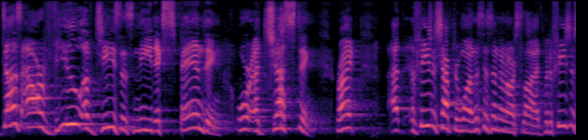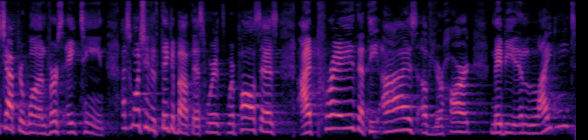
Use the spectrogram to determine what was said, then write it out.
does our view of Jesus need expanding or adjusting, right? Ephesians chapter 1, this isn't in our slides, but Ephesians chapter 1, verse 18, I just want you to think about this, where, where Paul says, I pray that the eyes of your heart may be enlightened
